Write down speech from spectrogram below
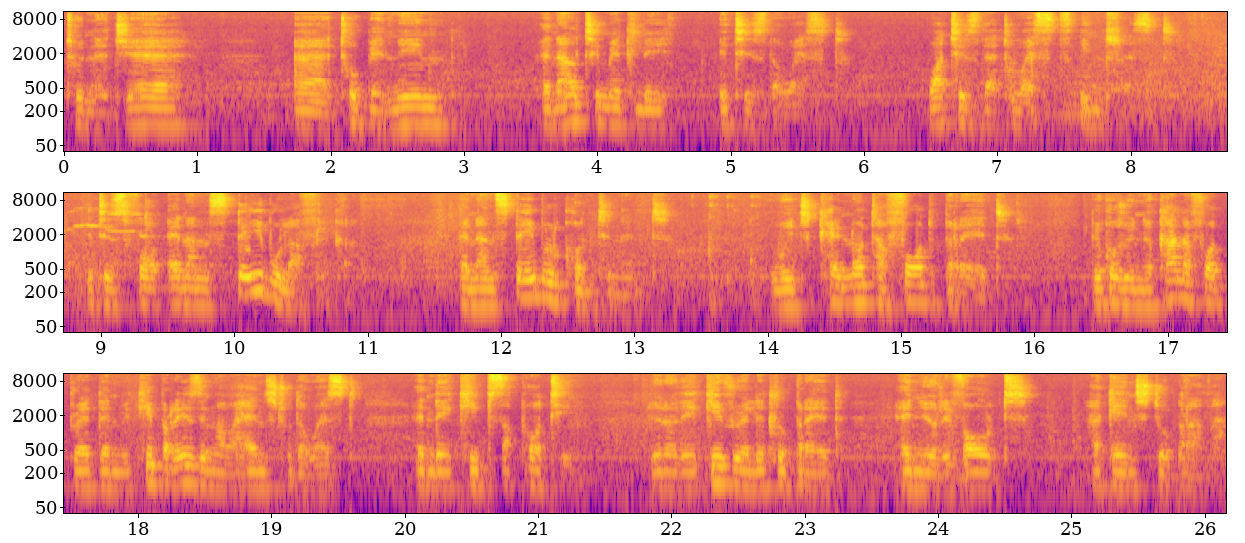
to Niger, uh, to Benin, and ultimately it is the West. What is that West's interest? It is for an unstable Africa, an unstable continent, which cannot afford bread. Because when you can't afford bread, then we keep raising our hands to the West and they keep supporting. You know, they give you a little bread and you revolt against your brother.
